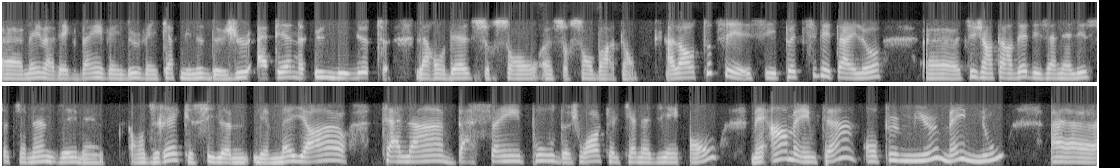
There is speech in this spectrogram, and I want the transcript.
euh, même avec 20 22 24 minutes de jeu à peine une minute la rondelle sur son sur son bâton. Alors tous ces, ces petits détails là tu sais j'entendais des analystes cette semaine dire ben on dirait que c'est le, meilleur talent, bassin, pool de joueurs que les Canadiens ont. Mais en même temps, on peut mieux, même nous, euh,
